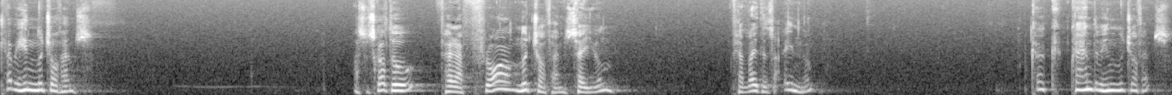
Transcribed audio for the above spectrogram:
Hva er vi hinner hinn 95? Altså skal du fære fra 95 seien for jeg leiter til einen Hva, hva hender vi hinner hinn 95?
